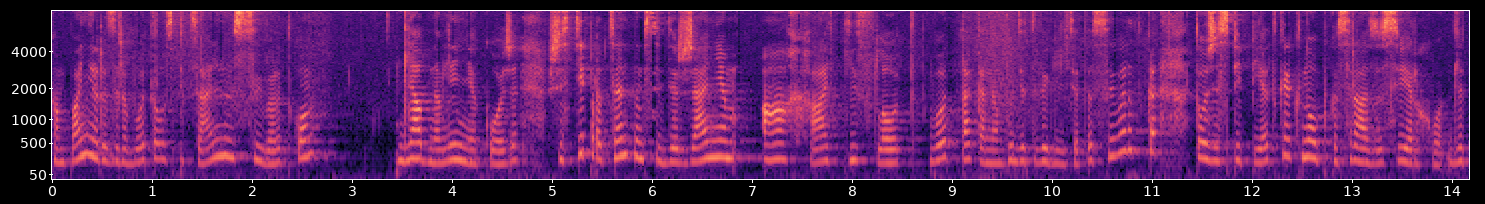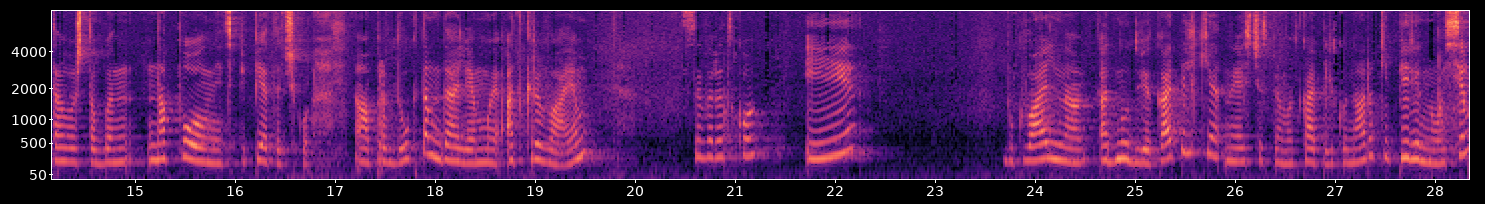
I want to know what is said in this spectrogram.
компания разработала специальную сыворотку для обновления кожи 6% содержанием АХ кислот вот так она будет выглядеть эта сыворотка. Тоже с пипеткой. Кнопка сразу сверху для того чтобы наполнить пипеточку а, продуктом. Далее мы открываем сыворотку и буквально одну-две капельки но я сейчас прям вот капельку на руки переносим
